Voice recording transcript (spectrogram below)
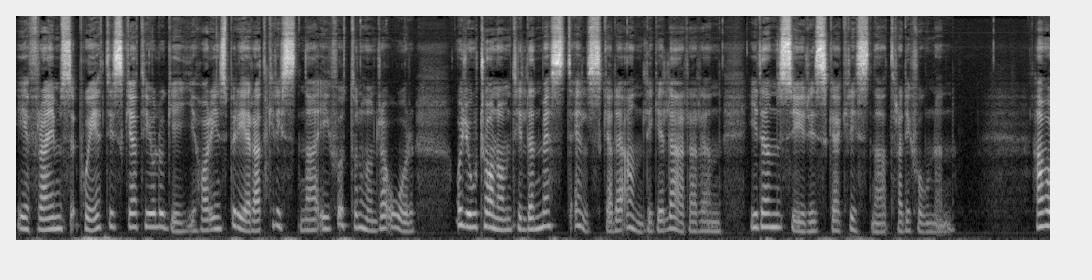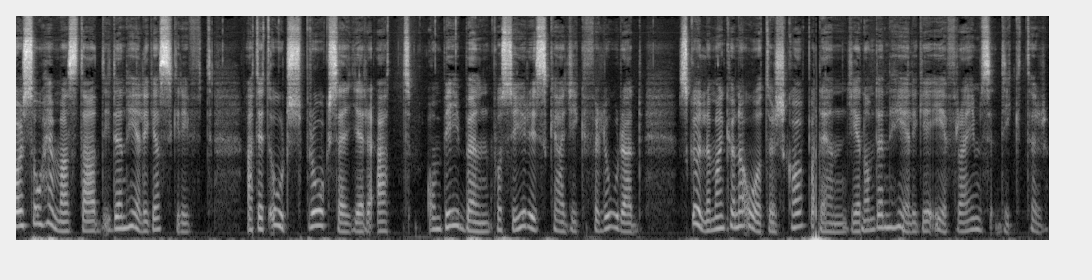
Efraims poetiska teologi har inspirerat kristna i 1700 år och gjort honom till den mest älskade andlige läraren i den syriska kristna traditionen. Han var så hemmastad i den heliga skrift att ett ordspråk säger att om Bibeln på syriska gick förlorad skulle man kunna återskapa den genom den helige Efraims dikter.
